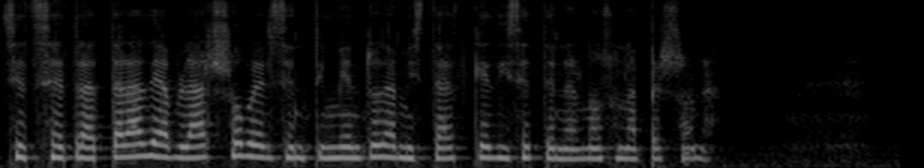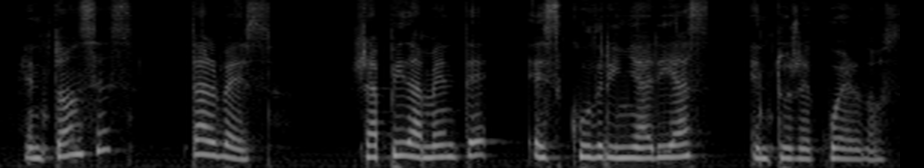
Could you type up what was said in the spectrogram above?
si se tratara de hablar sobre el sentimiento de amistad que dice tenernos una persona. Entonces, tal vez, rápidamente escudriñarías en tus recuerdos,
